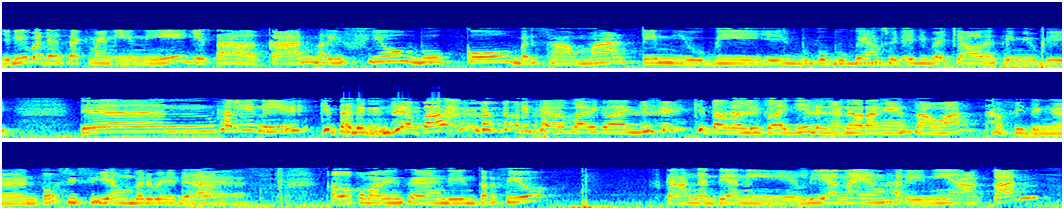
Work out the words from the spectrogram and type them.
Jadi pada segmen ini kita akan mereview buku bersama tim Yubi. Jadi buku-buku yang sudah dibaca oleh tim Yubi. Dan kali ini kita dengan siapa? kita balik lagi. kita balik lagi dengan orang yang sama, tapi dengan posisi yang berbeda. Yeah. Kalau kemarin saya yang di interview, sekarang gantian nih. Liana yang hari ini akan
